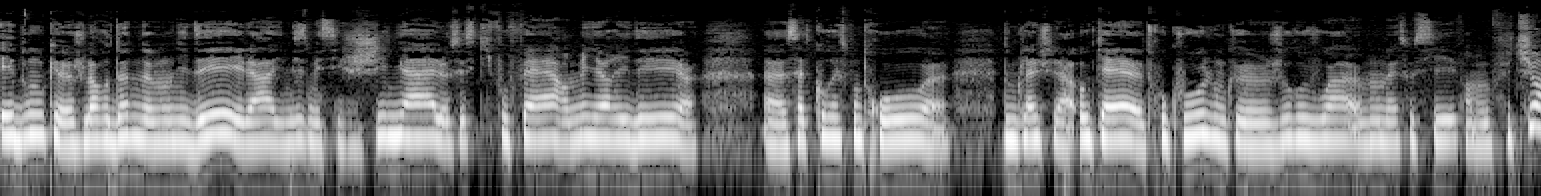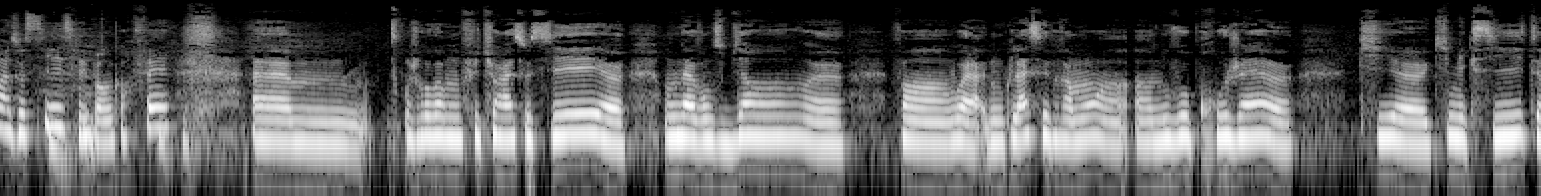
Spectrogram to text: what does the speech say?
Et donc, je leur donne mon idée et là, ils me disent mais c'est génial, c'est ce qu'il faut faire, meilleure idée. Euh, ça te correspond trop. Euh. donc là, je suis là, ok, euh, trop cool. Donc je revois mon associé, enfin mon futur associé, ce n'est pas encore fait. je revois mon futur associé, on avance bien. Enfin voilà, donc là, c'est vraiment un, un, nouveau projet qui qui m'excite,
